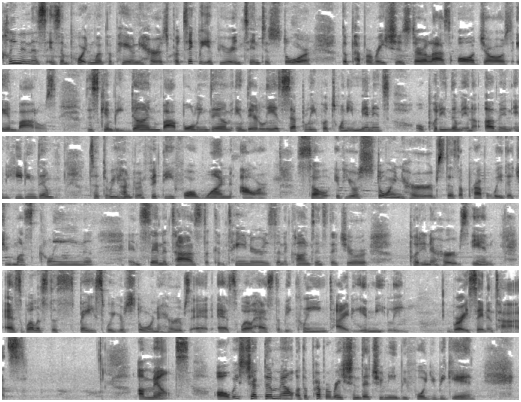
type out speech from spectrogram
Cleanliness is important when preparing herbs, particularly if you intend to store the preparation. Sterilize all jars and bottles. This can be done by boiling them in their lids separately for 20 minutes or putting them in an oven and heating them to 350 for one hour. So, if you're storing herbs, there's a proper way that you must clean and sanitize the containers and the contents that you're putting the herbs in, as well as the space where you're storing the herbs at, as well has to be clean, tidy, and neatly, very sanitized. Amounts. Always check the amount of the preparation that you need before you begin.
